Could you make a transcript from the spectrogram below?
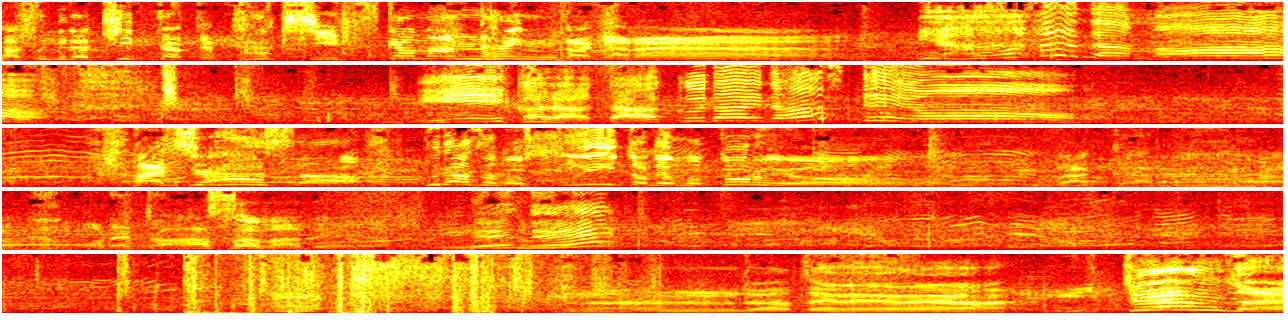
んな時間さすびら切ったってタクシー捕まんないんだから。やだもういいから宅代出してよ。あじゃあさプラザのスイートでも取るよ。だから俺と朝まで。ねね？なんだてめえ。言ってんだよ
